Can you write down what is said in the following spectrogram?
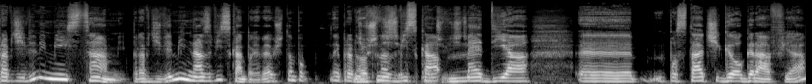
prawdziwymi miejscami, prawdziwymi nazwiskami. Pojawiają się tam po, najprawdziwsze No, nazwiska, oczywiście. media, e, postaci, geografia.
